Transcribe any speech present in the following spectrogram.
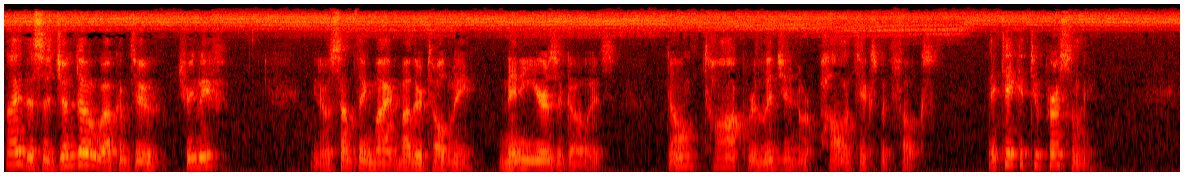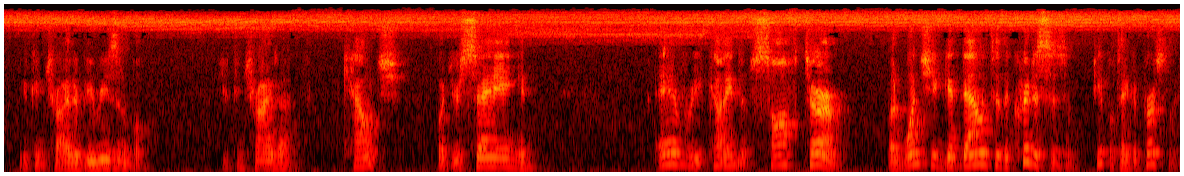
Hi, this is Jundo. Welcome to Treeleaf. You know, something my mother told me many years ago is don't talk religion or politics with folks. They take it too personally. You can try to be reasonable. You can try to couch what you're saying in every kind of soft term. But once you get down to the criticism, people take it personally.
